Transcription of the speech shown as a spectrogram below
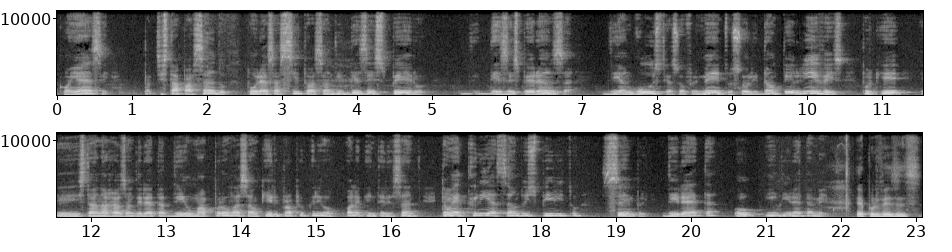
conhece, está passando por essa situação de desespero, de desesperança, de angústia, sofrimento, solidão terríveis, porque eh, está na razão direta de uma provação que ele próprio criou. Olha que interessante. Então é criação do espírito sempre, direta ou indiretamente. É, por vezes,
